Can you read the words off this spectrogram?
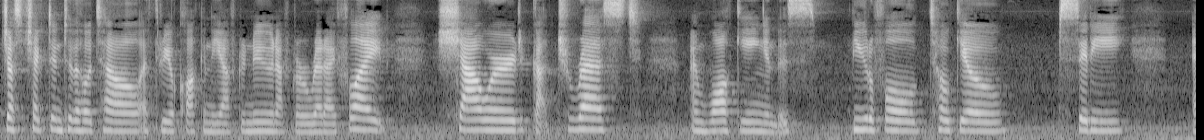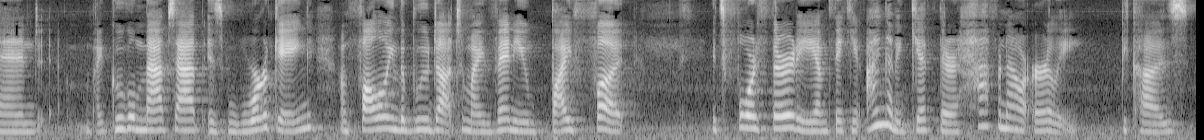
just checked into the hotel at three o'clock in the afternoon after a red eye flight, showered, got dressed. I'm walking in this beautiful Tokyo city and my Google Maps app is working. I'm following the blue dot to my venue by foot. It's 4:30. I'm thinking I'm going to get there half an hour early because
